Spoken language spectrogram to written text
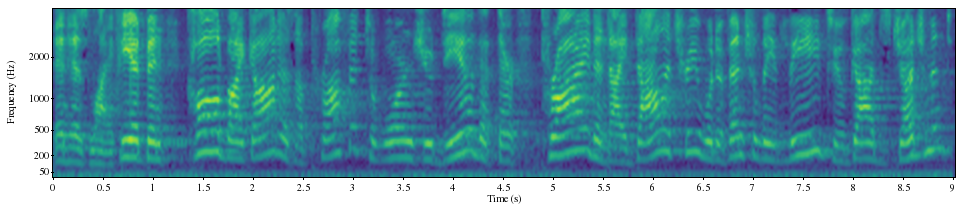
in his life. He had been called by God as a prophet to warn Judea that their pride and idolatry would eventually lead to God's judgment.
